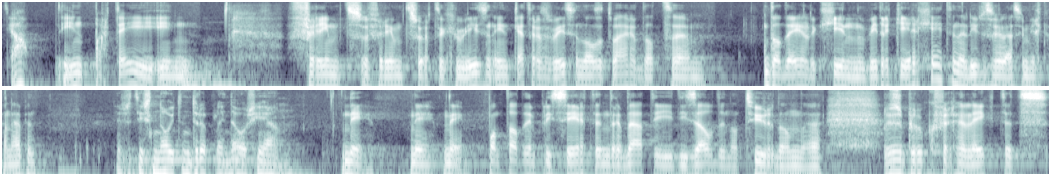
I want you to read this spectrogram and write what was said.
ja, één partij, één vreemd, vreemdsoortig wezen, één ketterswezen als het ware, dat... Uh, dat eigenlijk geen wederkerigheid in een liefdesrelatie meer kan hebben. Dus het is nooit een druppel in de oceaan? Nee, nee, nee. Want dat impliceert inderdaad die, diezelfde natuur. Dan, uh, Rusbroek vergelijkt het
